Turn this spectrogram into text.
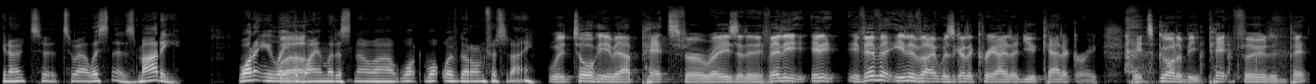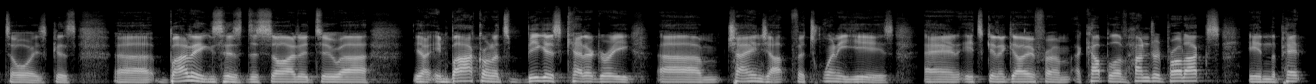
you know, to, to our listeners. Marty, why don't you lead Well- the way and let us know uh, what, what we've got on for today? We're talking about pets for a reason. And if any, if ever Inovayt was going to create a new category, it's got to be pet food and pet toys because uh, Bunnings has decided to. Uh, you know, embark on its biggest category um, change up for 20 years. And it's going to go from a couple of hundred products in the pet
